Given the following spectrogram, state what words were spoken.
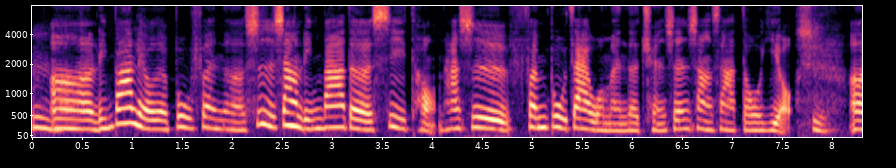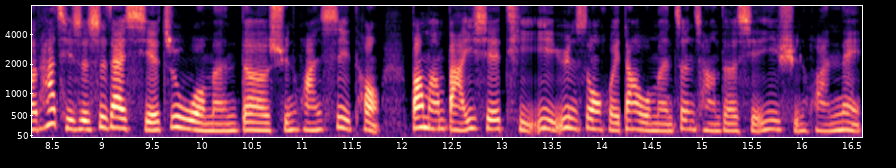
嗯，呃，淋巴瘤的部分呢，事实上，淋巴的系统它是分布在我们的全身上下都有，是，呃，它其实是在协助我们的循环系统，帮忙把一些体液运送回到我们正常的血液循环内。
